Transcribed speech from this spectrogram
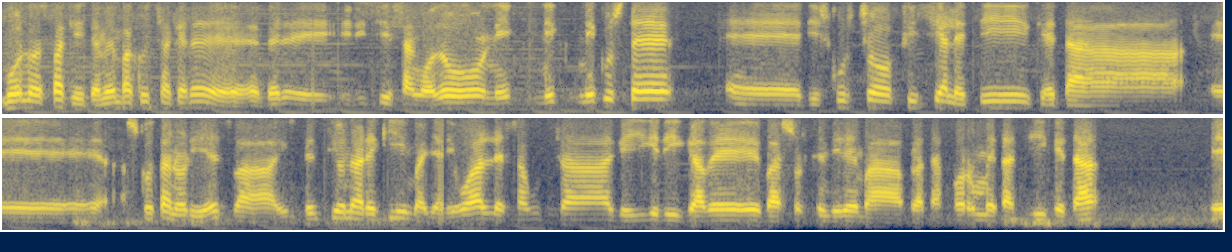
Bueno, ez dakit, hemen bakoitzak ere bere iritzi izango du, nik, nik, nik uste e, diskurtso ofizialetik eta e, askotan hori ez, ba, intentzionarekin, baina igual ezagutza gehiagirik gabe ba, sortzen diren ba, plataformetatik eta e,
